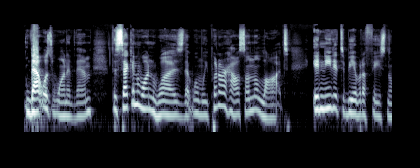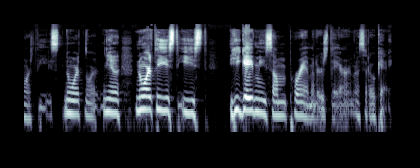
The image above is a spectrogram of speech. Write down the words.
that was one of them. The second one was that when we put our house on the lot, it needed to be able to face northeast, north, north, yeah, northeast, east, he gave me some parameters there and I said, okay.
